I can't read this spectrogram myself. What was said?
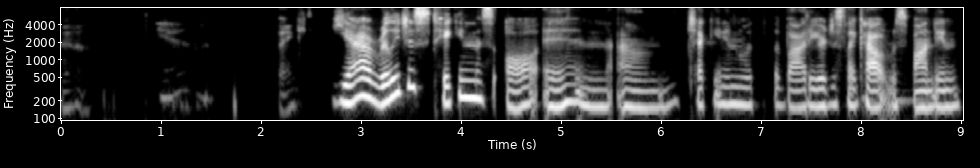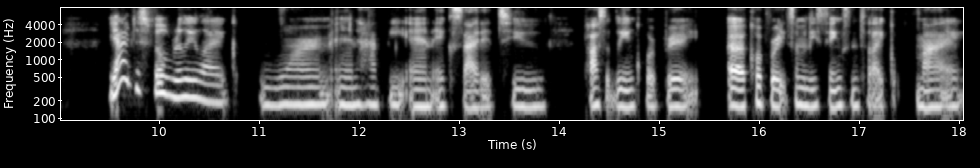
Yeah. Yeah. Thank you. Yeah, really just taking this all in, um, checking in with the body or just like how it responding. Yeah, I just feel really like warm and happy and excited to possibly incorporate uh, incorporate some of these things into like my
